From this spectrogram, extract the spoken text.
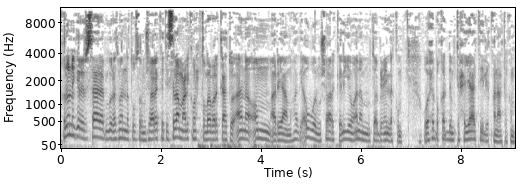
خلونا نقرأ رسالة بيقول أتمنى توصل مشاركتي، السلام عليكم ورحمة الله وبركاته، أنا أم أريام وهذه أول مشاركة لي وأنا من المتابعين لكم وأحب أقدم تحياتي لقناتكم.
